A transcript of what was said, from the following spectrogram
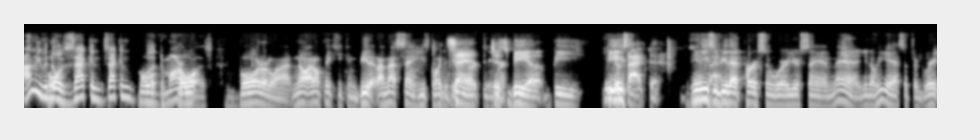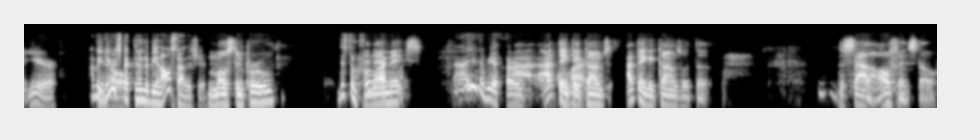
I don't even know if Zach and Zach and uh, Demar was borderline. No, I don't think he can beat it. I'm not saying he's going to be saying just be a be be he a factor. He needs factor. to be that person where you're saying, man, you know, he had such a great year. I mean, you are expecting him to be an all star this year. Most improved. Just improve in that I, mix. Nah, you can be a third. I, I think it comes. I think it comes with the the style of offense, though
